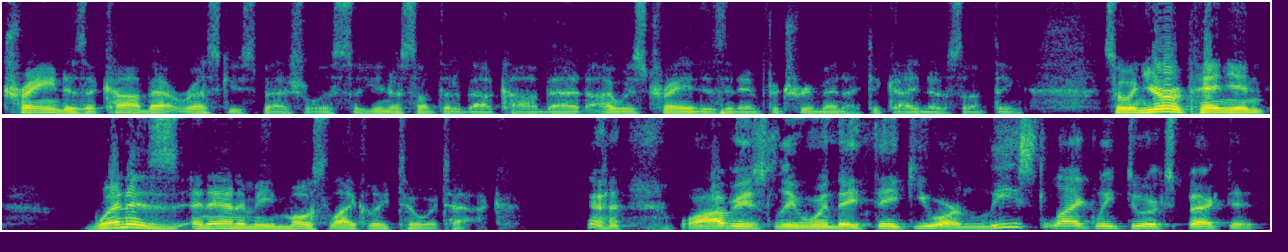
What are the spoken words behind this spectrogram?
trained as a combat rescue specialist, so you know something about combat. I was trained as an infantryman. I think I know something. So, in your opinion, when is an enemy most likely to attack? well, obviously, when they think you are least likely to expect it,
